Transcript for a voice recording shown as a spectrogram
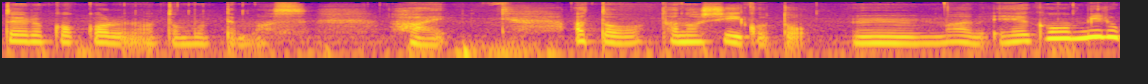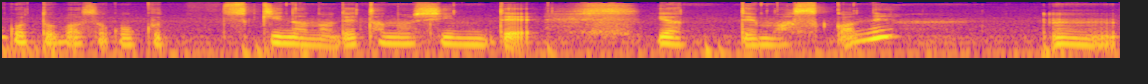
たよりかかるなと思ってます。はい。あと楽しいこと。うんまあ映画を見ることはすごく好きなので楽しんでやってますかね。うん。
